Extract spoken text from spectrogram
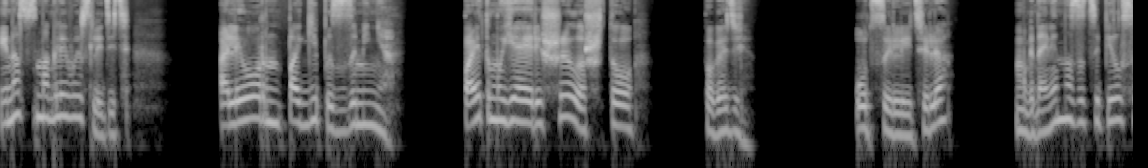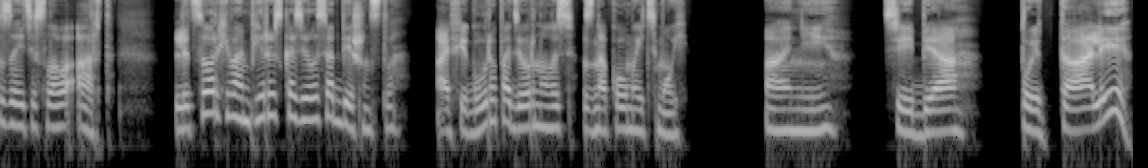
и нас смогли выследить. Алиорн погиб из-за меня. Поэтому я и решила, что... Погоди. У целителя? Мгновенно зацепился за эти слова Арт. Лицо архивампира исказилось от бешенства, а фигура подернулась знакомой тьмой. «Они тебя пытали?»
